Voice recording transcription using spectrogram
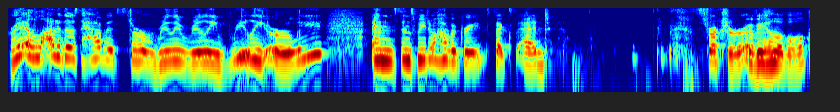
right? A lot of those habits start really, really, really early. And since we don't have a great sex ed structure available,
